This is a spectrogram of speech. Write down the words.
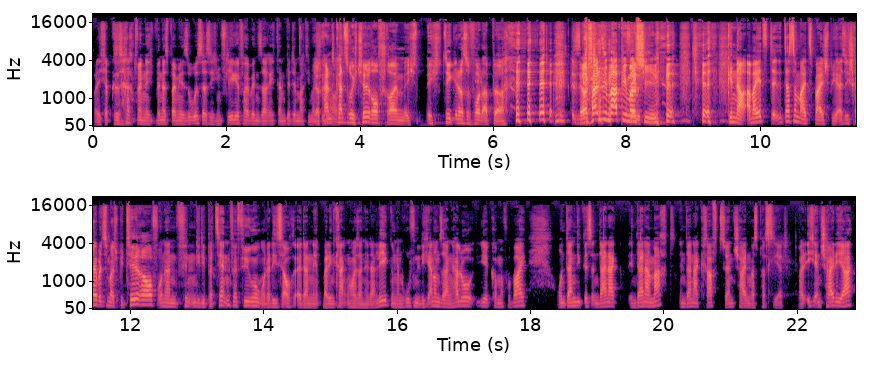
Weil ich habe gesagt, wenn, ich, wenn das bei mir so ist, dass ich ein Pflegefall bin, sage ich dann bitte mach die Ja, Maschine kannst, aus. kannst du ruhig Till draufschreiben. Ich, ich dir das sofort ab da. ja, schalten Sie mal ab, die. Maschinen. Genau, aber jetzt äh, das nochmal als Beispiel. Also ich schreibe zum Beispiel Till rauf und dann finden die die Patientenverfügung oder die ist auch äh, dann bei den Krankenhäusern hinterlegt und dann rufen die dich an und sagen, hallo, hier, komm mal vorbei. Und dann liegt es in deiner, in deiner Macht, in deiner Kraft zu entscheiden, was passiert. Weil ich entscheide ja,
